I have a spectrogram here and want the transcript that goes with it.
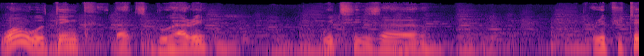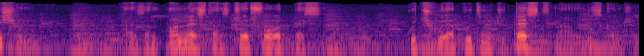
one would think that Buhari, with his uh, reputation as an honest and straightforward person, which we are putting to test now in this country,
